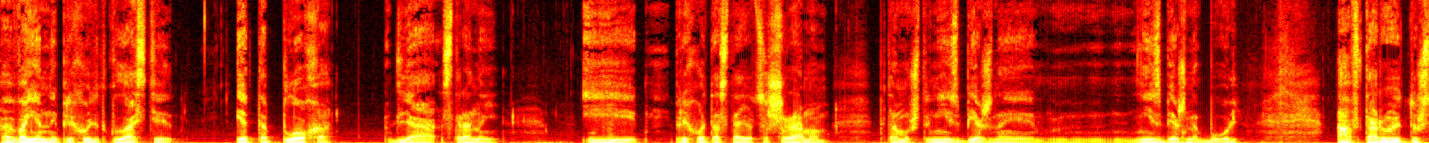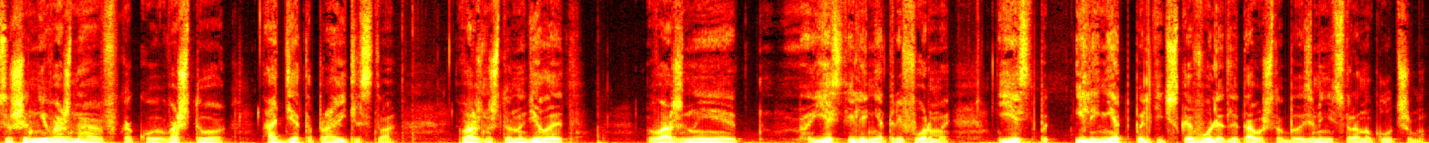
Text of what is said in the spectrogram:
э, военные приходят к власти, это плохо для страны, и приход остается шрамом, потому что неизбежная, м, неизбежна боль. А второе, то, что совершенно не важно, в какое, во что одето правительство. Важно, что оно делает. Важны, есть или нет реформы, есть или нет политическая воля для того, чтобы изменить страну к лучшему.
